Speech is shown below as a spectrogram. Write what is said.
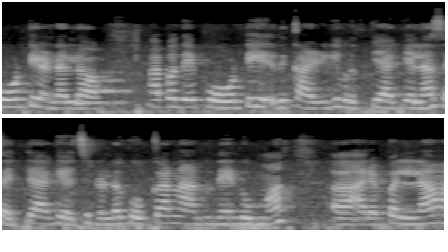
പോട്ടി ഉണ്ടല്ലോ അപ്പോൾ ദേ പോട്ടി ഇത് കഴുകി വൃത്തിയാക്കി എല്ലാം സെറ്റാക്കി വെച്ചിട്ടുണ്ട്. കുക്കറിനകത്ത് നീണ്ട ഉമ്മ അരപ്പെല്ലാം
